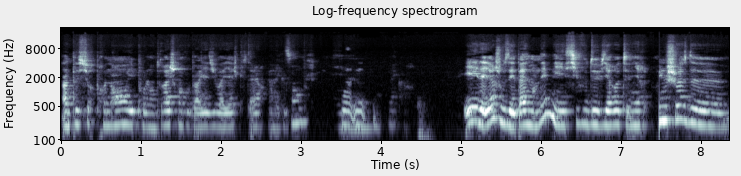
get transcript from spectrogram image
un peu surprenants. Et pour l'entourage, quand vous parliez du voyage tout à l'heure, par exemple. D'accord. Et d'ailleurs, je vous ai pas demandé, mais si vous deviez retenir une chose de,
